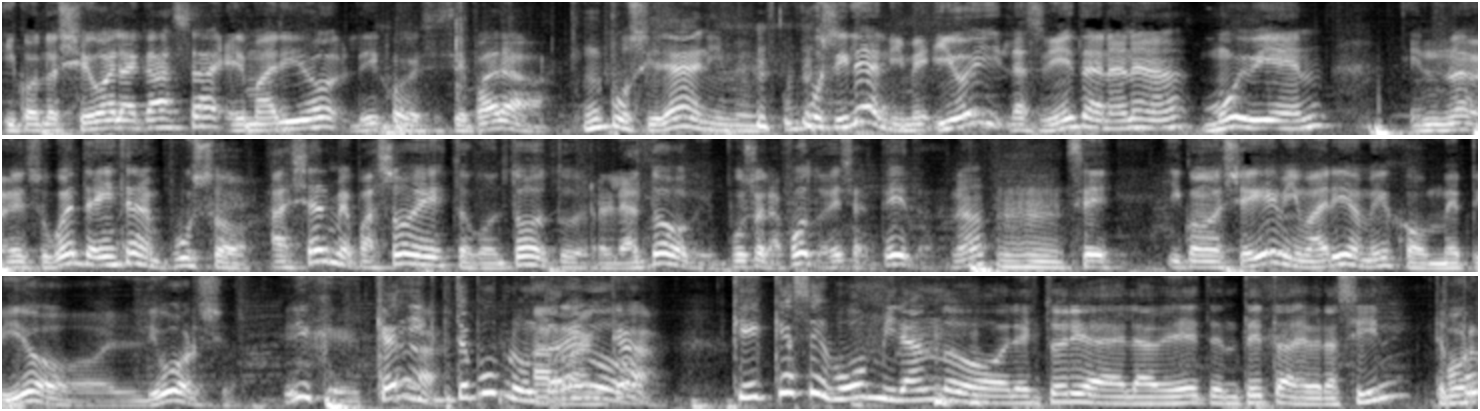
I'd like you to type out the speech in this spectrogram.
Y cuando llegó a la casa, el marido le dijo que se separaba. Un pusilánime. Un pusilánime. Y hoy la señorita Naná, muy bien, en, una- en su cuenta de Instagram puso, ayer me pasó esto, con todo, tu, relató, y puso la foto de ella en tetas, ¿no? Sí. Y cuando llegué, mi marido me dijo, me pidió el divorcio. Y dije, ¿Qué- y ¿Te puedo preguntar arrancá. algo? ¿Qué, qué haces vos mirando la historia de la vedette en tetas de Brasil? ¿Te, puedo,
